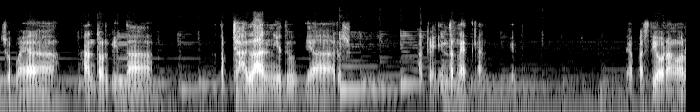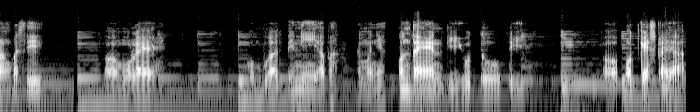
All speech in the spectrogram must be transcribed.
supaya kantor kita tetap jalan gitu ya harus pakai internet kan gitu ya pasti orang-orang pasti uh, mulai membuat ini apa namanya konten di YouTube di uh, podcast kayak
